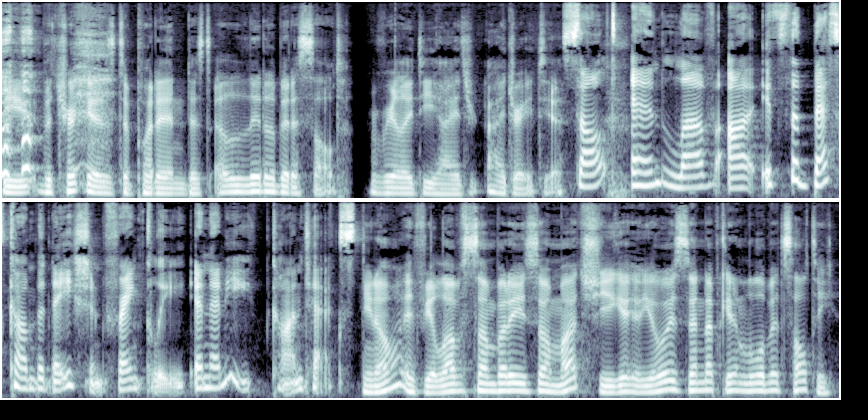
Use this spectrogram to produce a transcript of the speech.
the, the trick is to put in just a little bit of salt. Really dehydrates you. Salt and love. Uh, it's the best combination, frankly, in any context. You know, if you love somebody so much, you get you always end up getting a little bit salty.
